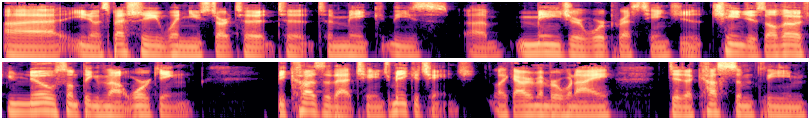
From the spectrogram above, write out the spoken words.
Uh, you know, especially when you start to to to make these uh, major WordPress changes. Changes. Although, if you know something's not working because of that change, make a change. Like I remember when I did a custom theme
